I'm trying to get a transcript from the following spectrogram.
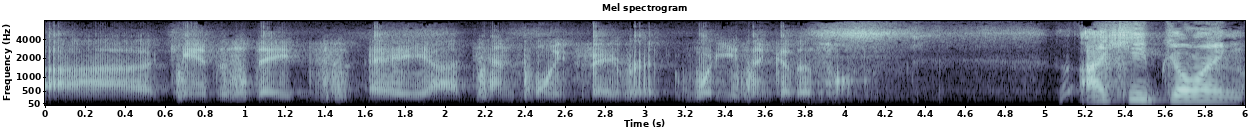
Uh, Kansas State's a uh, 10 point favorite. What do you think of this one? I keep going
